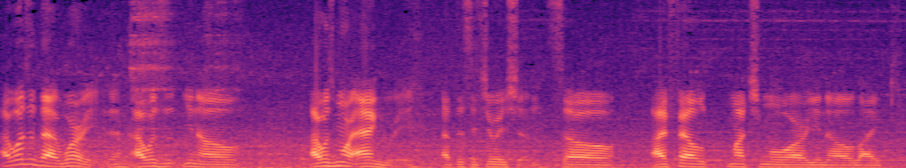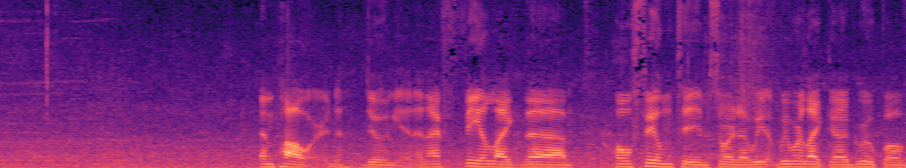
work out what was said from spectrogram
I wasn't that worried. I was, you know, I was more angry at the situation. So I felt much more, you know, like empowered doing it. And I feel like the whole film team sort of, we, we were like a group of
